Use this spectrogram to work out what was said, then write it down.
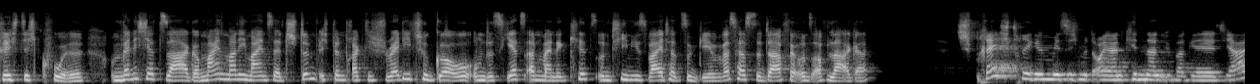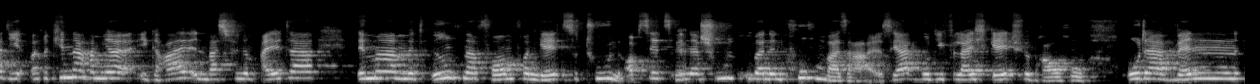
Richtig cool. Und wenn ich jetzt sage, mein Money Mindset stimmt, ich bin praktisch ready to go, um das jetzt an meine Kids und Teenies weiterzugeben, was hast du da für uns auf Lager? Sprecht regelmäßig mit euren Kindern über Geld. Ja, die, eure Kinder haben ja, egal in was für einem Alter, immer mit irgendeiner Form von Geld zu tun. Ob es jetzt in der Schule über einen Kuchenbazar ist, ja, wo die vielleicht Geld für brauchen. Oder wenn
